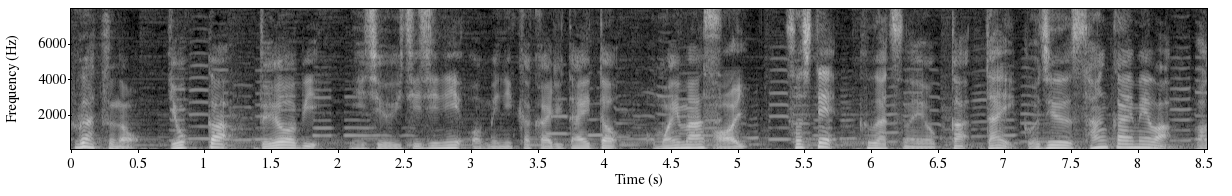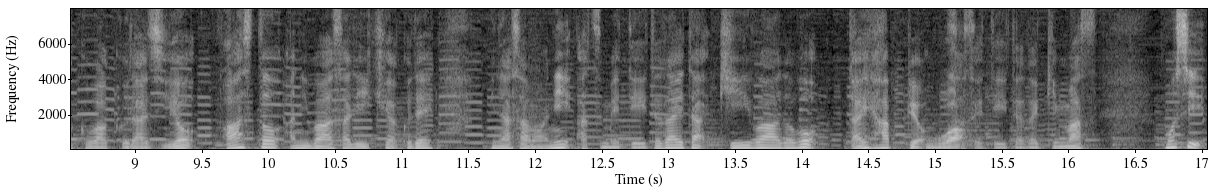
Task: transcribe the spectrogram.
9月の4日土曜日21時にお目にかかりたいと思います。はい。そして9月の4日第53回目はワクワクラジオファーストアニバーサリー企画で皆様に集めていただいたキーワードを大発表させていただきますもし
